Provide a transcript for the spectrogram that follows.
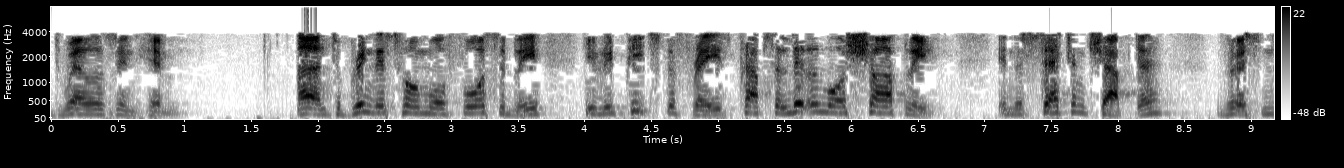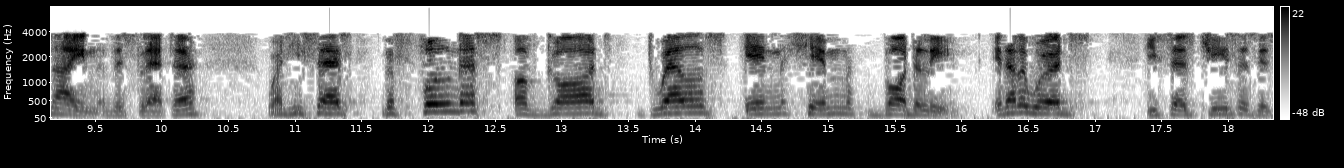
dwells in him. And to bring this home more forcibly, he repeats the phrase, perhaps a little more sharply, in the second chapter, verse 9 of this letter, when he says, The fullness of God dwells in him bodily. In other words, he says Jesus is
